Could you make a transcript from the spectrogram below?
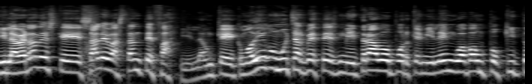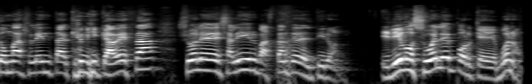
Y la verdad es que sale bastante fácil, aunque como digo muchas veces me trabo porque mi lengua va un poquito más lenta que mi cabeza, suele salir bastante del tirón. Y digo suele porque, bueno,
